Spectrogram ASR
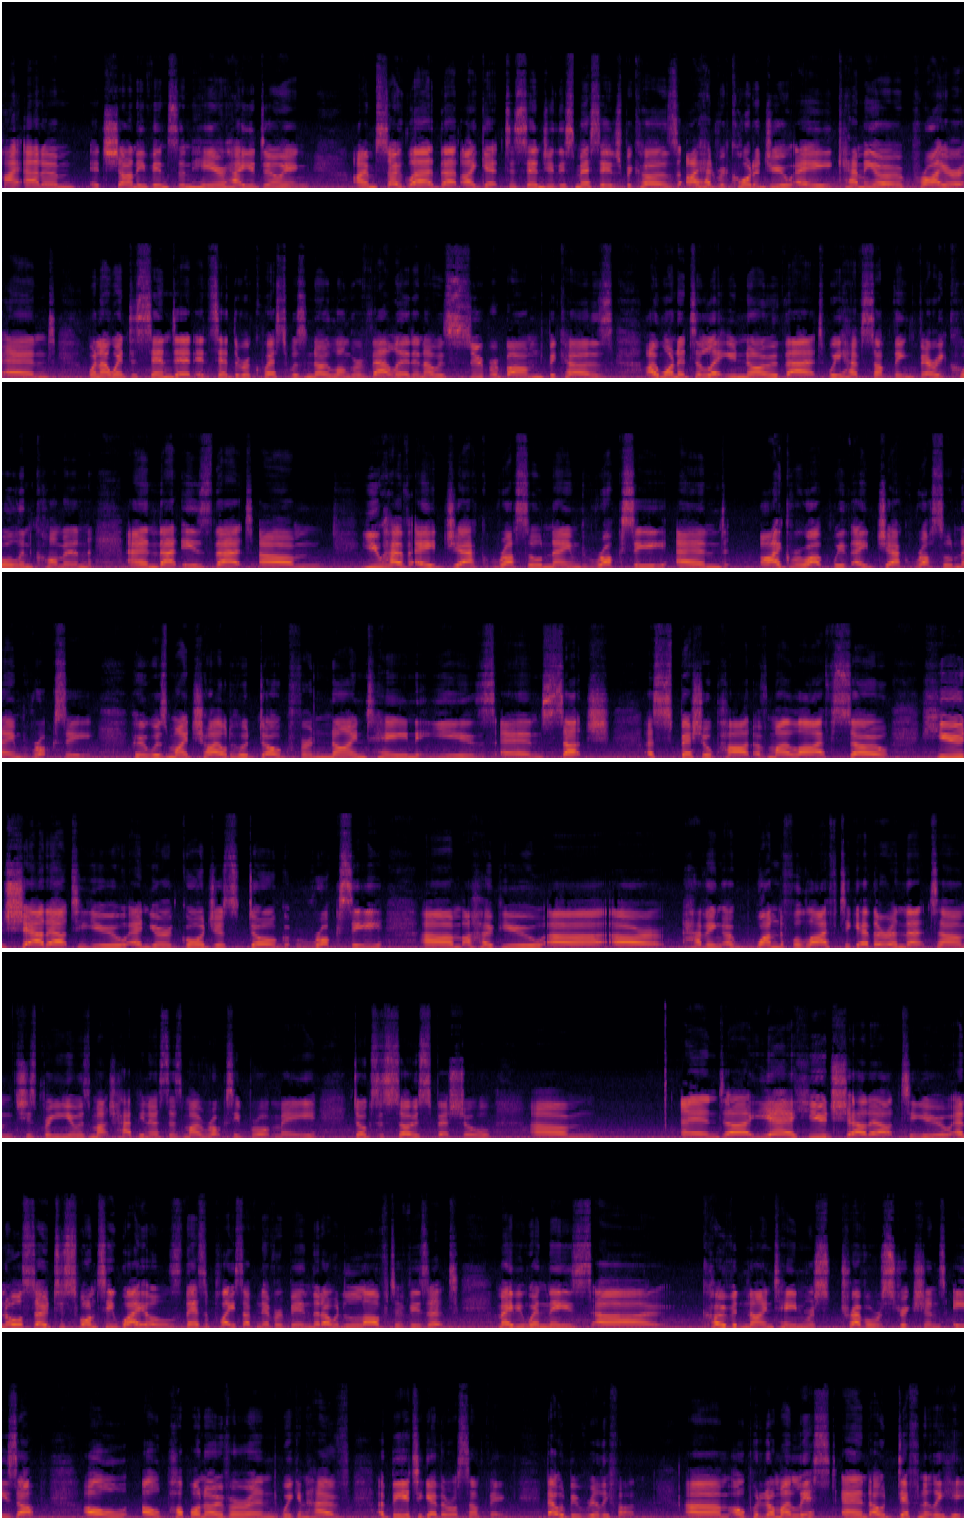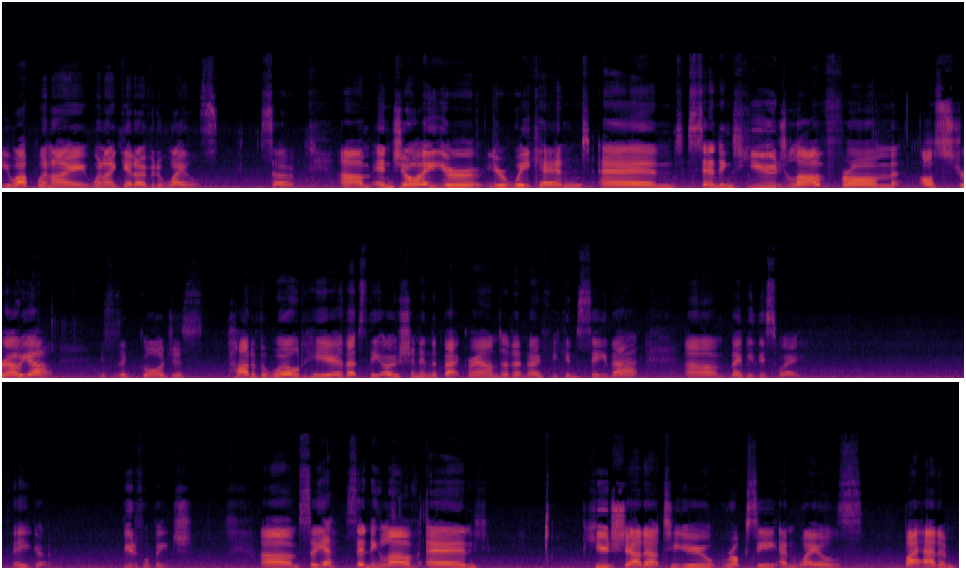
Hi Adam, it's Sharni Vinson here. How you doing? I'm so glad that I get to send you this message because I had recorded you a cameo prior and when I went to send it, it said the request was no longer valid and I was super bummed because I wanted to let you know that we have something very cool in common and that is that um, you have a Jack Russell named Roxy and I grew up with a Jack Russell named Roxy, who was my childhood dog for 19 years and such a special part of my life. So, huge shout out to you and your gorgeous dog, Roxy. Um, I hope you uh, are having a wonderful life together and that um, she's bringing you as much happiness as my Roxy brought me. Dogs are so special. Um, and uh, yeah, huge shout out to you. And also to Swansea, Wales. There's a place I've never been that I would love to visit. Maybe when these uh, COVID 19 res- travel restrictions ease up, I'll, I'll pop on over and we can have a beer together or something. That would be really fun. Um, I'll put it on my list and I'll definitely hit you up when I, when I get over to Wales. So um, enjoy your your weekend and sending huge love from Australia. This is a gorgeous part of the world here. That's the ocean in the background. I don't know if you can see that. Um, maybe this way. There you go. Beautiful beach. Um, so yeah, sending love and huge shout out to you, Roxy and Wales. Bye, Adam.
